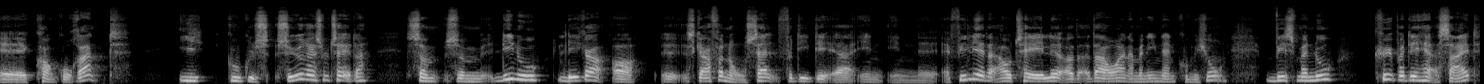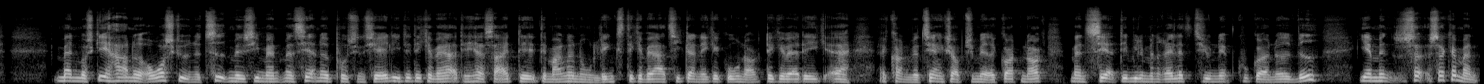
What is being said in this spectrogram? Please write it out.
øh, konkurrent i Googles søgeresultater, som, som lige nu ligger og øh, skaffer nogle salg, fordi det er en, en øh, affiliate-aftale, og der, der afregner man en eller anden kommission. Hvis man nu køber det her site, man måske har noget overskydende tid med sige, man, man ser noget potentiale i det. Det kan være, at det her site, det, det mangler nogle links. Det kan være, at artiklerne ikke er gode nok. Det kan være, at det ikke er, er konverteringsoptimeret godt nok. Man ser, at det ville man relativt nemt kunne gøre noget ved. Jamen, så, så kan man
